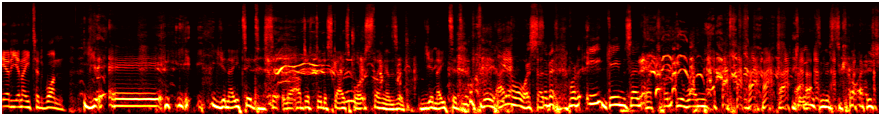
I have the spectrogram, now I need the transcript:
Ayr United 1. U- uh, U- United. So, I'll just do the Sky Sports thing. Is it United? Wait, I know what it's seven. We're eight games in, or 21 games in the Scottish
